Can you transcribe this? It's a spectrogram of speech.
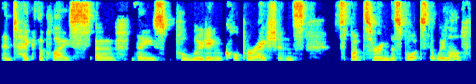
and take the place of these polluting corporations sponsoring the sports that we love.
